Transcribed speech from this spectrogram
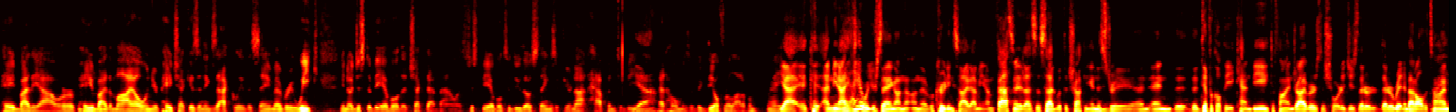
paid by the hour or paid Mm-hmm. by the mile when your paycheck isn't exactly the same every week, you know, just to be able to check that balance, just be able to do those things if you're not happen to be Yeah. at home is a big deal for a lot of them. right Yeah, it could, I mean, I, I hear what you're saying on the on the recruiting side. I mean, I'm fascinated, as I said, with the trucking industry and, and the, the difficulty it can be to find drivers, the shortages that are that are written about all the time.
